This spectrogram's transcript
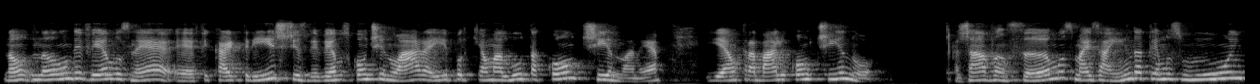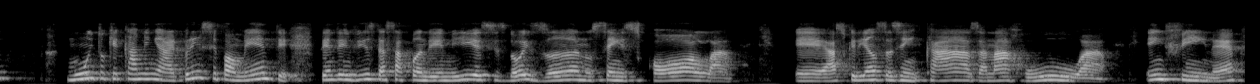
não, não devemos né, é, ficar tristes, devemos continuar aí, porque é uma luta contínua, né? E é um trabalho contínuo. Já avançamos, mas ainda temos muito muito que caminhar, principalmente tendo em vista essa pandemia, esses dois anos sem escola, é, as crianças em casa, na rua, enfim, né,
